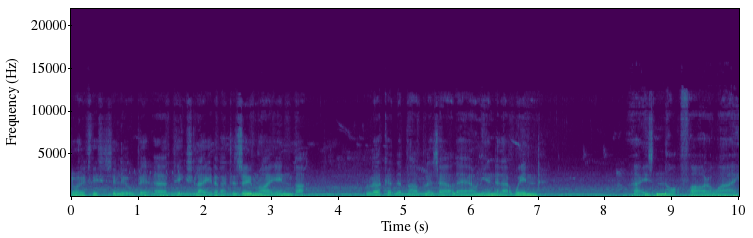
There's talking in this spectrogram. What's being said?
Sorry if this is a little bit uh, pixelated, I've had to zoom right in, but look at the bubblers out there on the end of that wind. That is not far away,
